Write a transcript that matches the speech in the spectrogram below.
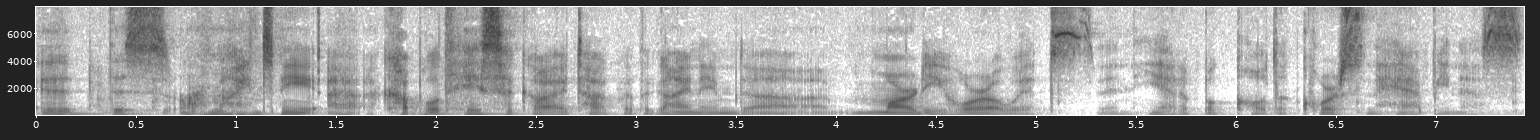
It, this reminds me, uh, a couple of days ago, I talked with a guy named uh, Marty Horowitz, and he had a book called A Course in Happiness.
